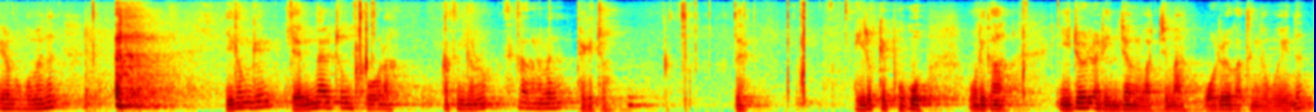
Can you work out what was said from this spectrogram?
이런 거 보면은 이런 게 옛날 좀 부어라 같은 결로 생각을 하면 되겠죠. 네. 이렇게 보고 우리가 일요일 날 임장을 왔지만 월요일 같은 경우에는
